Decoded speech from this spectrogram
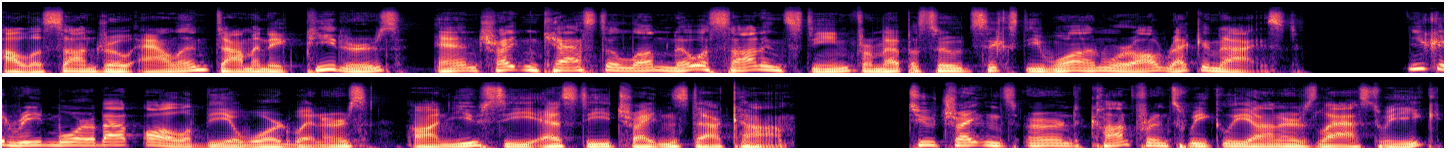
Alessandro Allen, Dominic Peters, and Triton Cast alum Noah Sonnenstein from episode 61 were all recognized. You can read more about all of the award winners on UCSDTritons.com. Two Tritons earned Conference Weekly honors last week.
